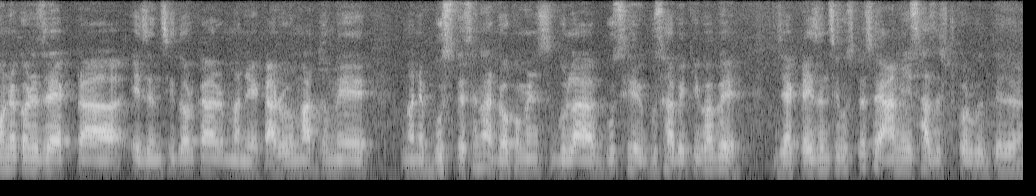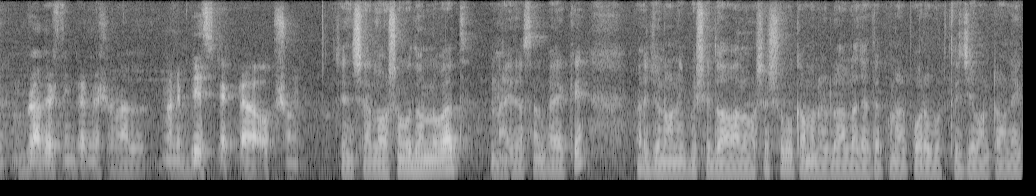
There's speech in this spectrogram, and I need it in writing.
মনে করে যে একটা এজেন্সি দরকার মানে কারোর মাধ্যমে মানে বুঝতেছে না ডকুমেন্টসগুলা গুছিয়ে গুছাবে কীভাবে যে একটা এজেন্সি বুঝতেছে আমি সাজেস্ট করব যে ব্রাদার্স ইন্টারন্যাশনাল মানে বেস্ট একটা অপশন ইনশাআল্লাহ অসংখ্য ধন্যবাদ নাহিদ হাসান ভাইকে। ভাইয়ের জন্য অনেক বেশি দোয়া, ভালোবাসার শুভকামনা রইল। আল্লাহ যাতে ওনার পরবর্তী জীবনটা অনেক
